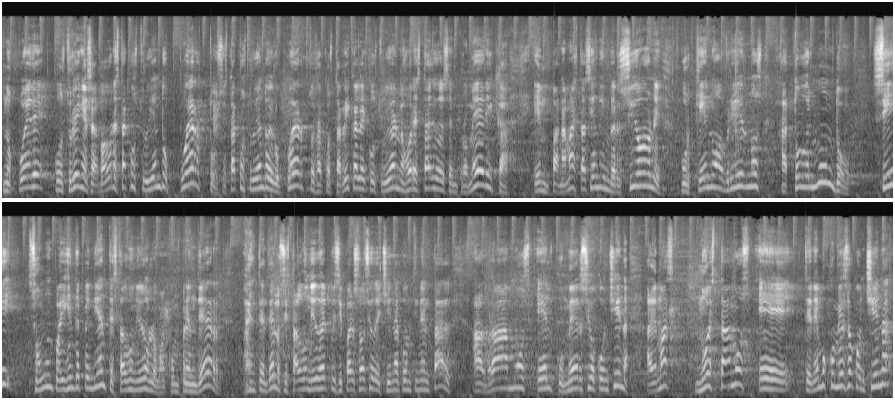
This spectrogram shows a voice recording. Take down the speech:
nos puede construir. En El Salvador está construyendo puertos, está construyendo aeropuertos. A Costa Rica le construyó el mejor estadio de Centroamérica. En Panamá está haciendo inversiones. ¿Por qué no abrirnos a todo el mundo? Si somos un país independiente, Estados Unidos lo va a comprender va a entender, los Estados Unidos es el principal socio de China continental. Abramos el comercio con China. Además, no estamos, eh, tenemos comercio con China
